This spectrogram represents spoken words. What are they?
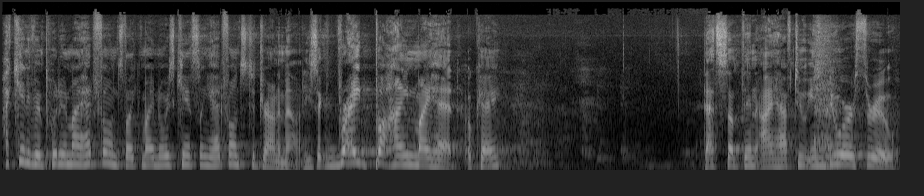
I can't even put in my headphones, like my noise canceling headphones, to drown him out. He's like right behind my head, okay? That's something I have to endure through.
